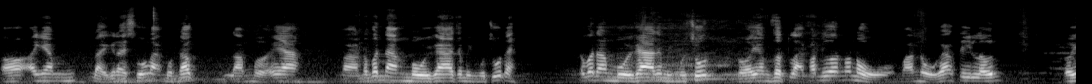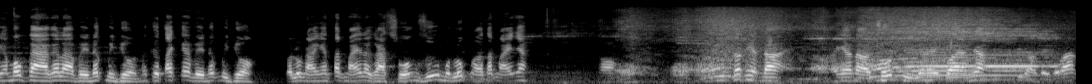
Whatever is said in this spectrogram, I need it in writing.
Đó. Anh em đẩy cái này xuống lại một nấc làm mở e và nó vẫn đang mồi ga cho mình một chút này. Nó vẫn đang mồi ga cho mình một chút. Rồi anh em giật lại phát nữa, nó nổ, mà nổ ga ti lớn. Rồi anh em bóc ga cái là về nấc bình thường, nó kêu tách cái về nấc bình thường. Và lúc nào anh em tắt máy là gạt xuống, giữ một lúc là tắt máy nhá. Đó. rất hiện đại. Anh em nào chốt thì liên hệ qua em nhá. Xin chào các bác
